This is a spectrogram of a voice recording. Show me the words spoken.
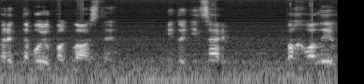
перед, тобою покласти. І тоді цар похвалив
